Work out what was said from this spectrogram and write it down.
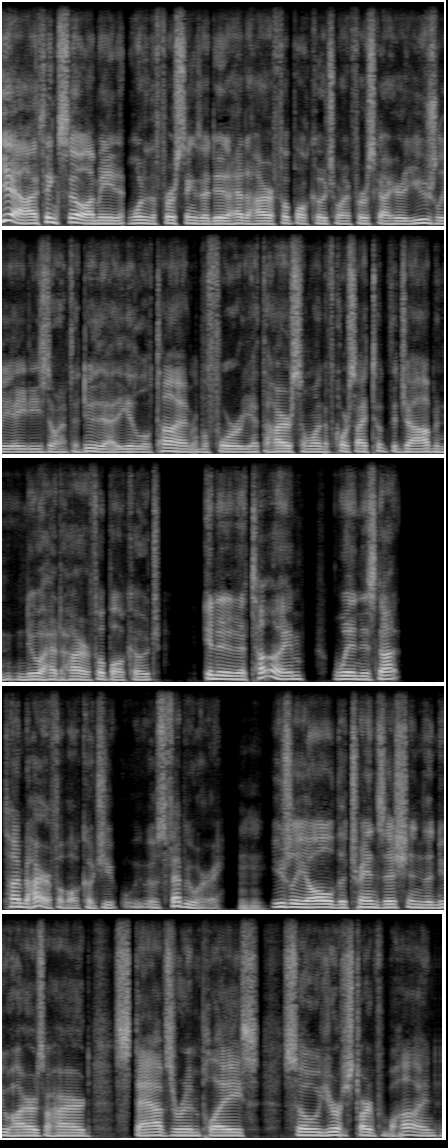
Yeah, I think so. I mean, one of the first things I did, I had to hire a football coach when I first got here. Usually, ADs don't have to do that. You get a little time before you have to hire someone. Of course, I took the job and knew I had to hire a football coach. And in a time when it's not time to hire a football coach, it was February. Mm-hmm. Usually, all the transition, the new hires are hired, staffs are in place. So you're starting from behind.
